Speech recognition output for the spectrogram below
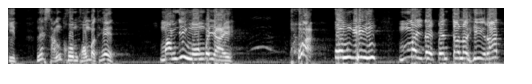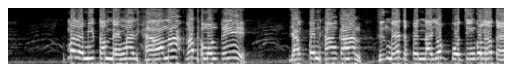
กิจและสังคมของประเทศ มันยิ่งงงไปใหญ่ เพราะว่าองค์อิงไม่ได้เป็นเจ้าหน้าที่รัฐ ไม่ได้มีตำแหน่งในฐานะรัฐมนตรี อย่างเป็นทางการถึงแม้จะเป็นนายกตัวจริงก็แล้วแต่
